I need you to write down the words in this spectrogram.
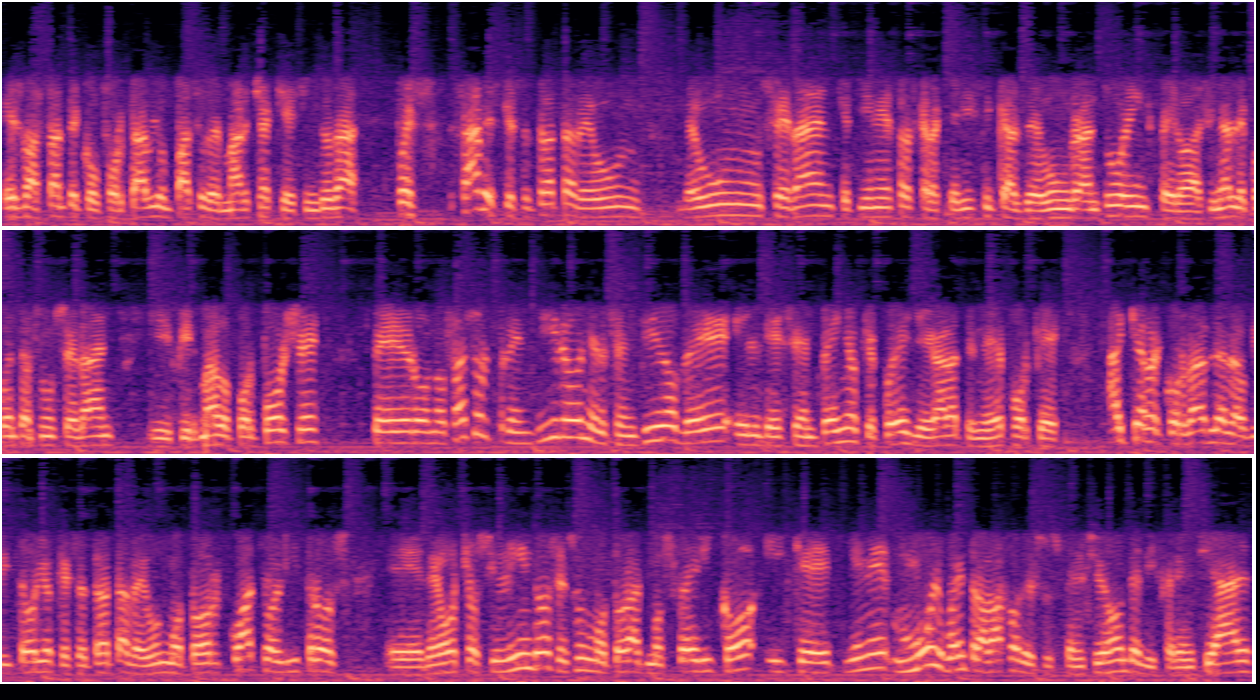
es bastante confortable, un paso de marcha que sin duda, pues sabes que se trata de un de un sedán que tiene estas características de un Grand Touring, pero al final de cuentas un sedán y firmado por Porsche, pero nos ha sorprendido en el sentido de el desempeño que puede llegar a tener porque hay que recordarle al auditorio que se trata de un motor 4 litros eh, de 8 cilindros, es un motor atmosférico y que tiene muy buen trabajo de suspensión, de diferencial.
